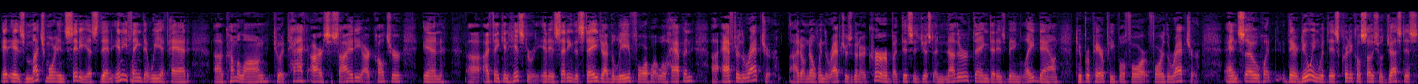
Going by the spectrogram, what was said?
It is much more insidious than anything that we have had uh, come along to attack our society, our culture in uh, I think in history. It is setting the stage, I believe, for what will happen uh, after the rapture. I don't know when the rapture is going to occur, but this is just another thing that is being laid down to prepare people for, for the rapture. And so, what they're doing with this critical social justice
